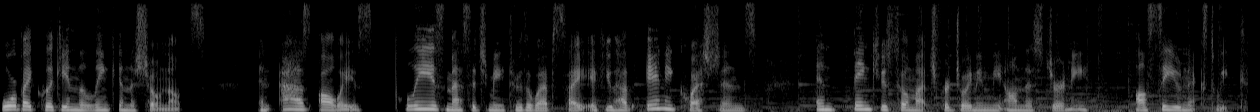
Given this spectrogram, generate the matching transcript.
or by clicking the link in the show notes. And as always, please message me through the website if you have any questions. And thank you so much for joining me on this journey. I'll see you next week.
